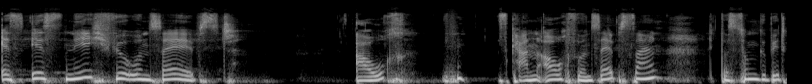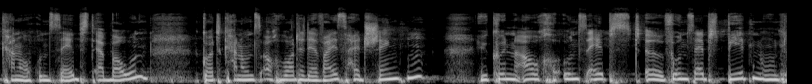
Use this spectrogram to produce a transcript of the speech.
Es ist nicht für uns selbst. Auch es kann auch für uns selbst sein. Das Zungengebet kann auch uns selbst erbauen. Gott kann uns auch Worte der Weisheit schenken. Wir können auch uns selbst, äh, für uns selbst beten und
